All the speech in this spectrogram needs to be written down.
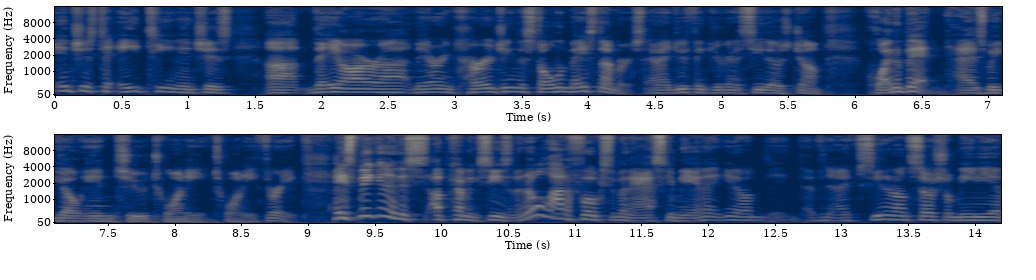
inches to 18 inches, uh, they are uh, they are encouraging the stolen base numbers, and I do think you're going to see those jump quite a bit as we go into 2023. Hey, speaking of this upcoming season, I know a lot of folks have been asking me, and I, you know I've, I've, seen it on social media.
